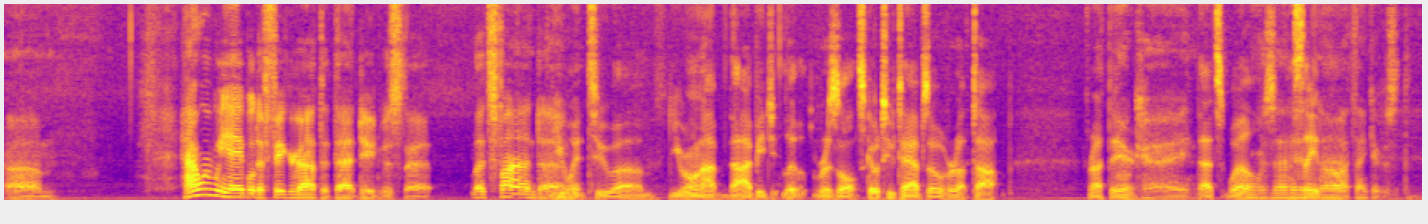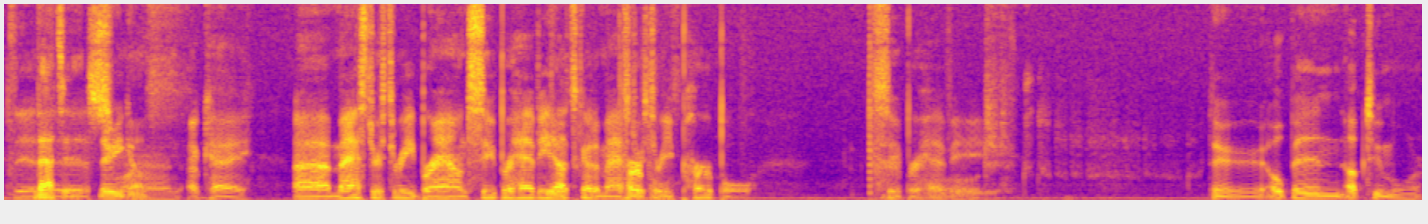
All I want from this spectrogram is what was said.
Um, how were we able to figure out that that dude was the? Let's find. Uh, you went to um. You were on I, the IBG results. Go two tabs over up top. Right there. Okay. That's well. Was that I it? say no, I think it was this. That's it. There you go. Okay. Uh, Master 3 brown, super heavy. Yep. Let's go to Master Purple. 3 purple. Super heavy. There. Open up two more.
